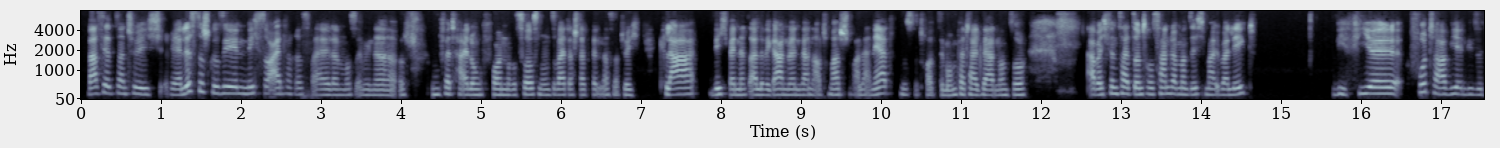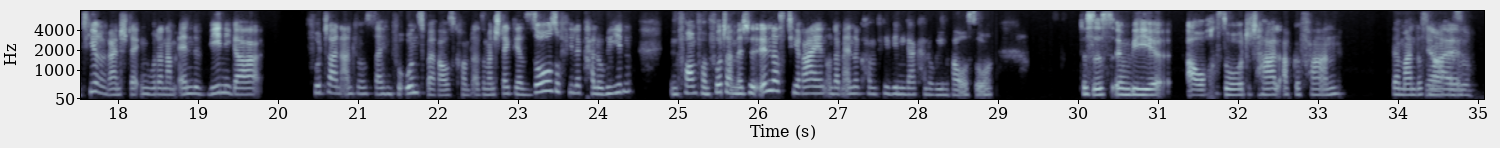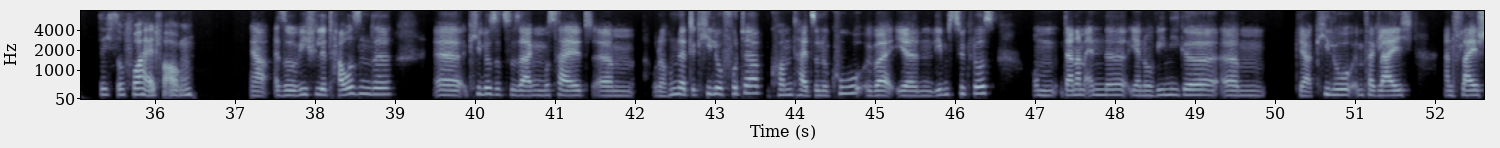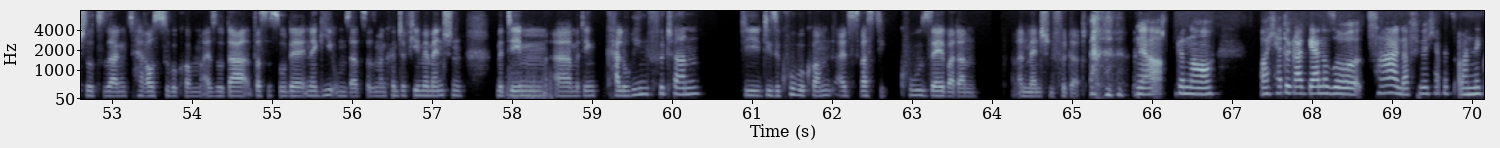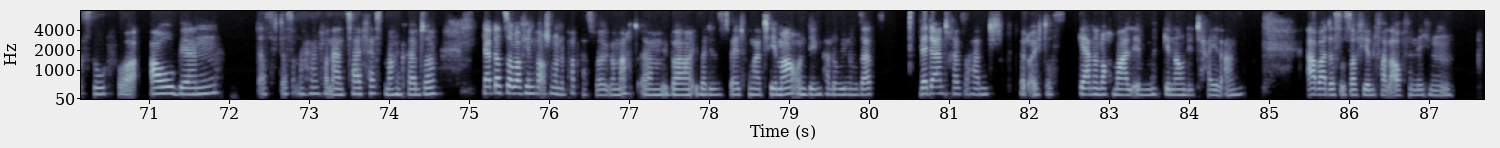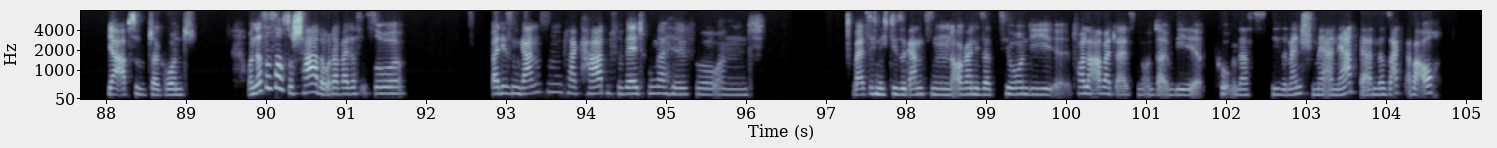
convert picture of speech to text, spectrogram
Was jetzt natürlich realistisch gesehen nicht so einfach ist, weil dann muss irgendwie eine Umverteilung von Ressourcen und so weiter stattfinden. Das ist natürlich klar. Nicht, wenn jetzt alle vegan werden, werden automatisch noch alle ernährt, müsste trotzdem umverteilt werden und so. Aber ich finde es halt so interessant, wenn man sich mal überlegt, wie viel Futter wir in diese Tiere reinstecken, wo dann am Ende weniger Futter in Anführungszeichen für uns bei rauskommt. Also man steckt ja so, so viele Kalorien in Form von Futtermittel in das Tier rein und am Ende kommen viel weniger Kalorien raus. So, das ist irgendwie auch so total abgefahren, wenn man das ja, mal also, sich so vorhält vor Augen. Ja, also wie viele Tausende äh, Kilo sozusagen muss halt ähm, oder hunderte Kilo Futter bekommt halt so eine Kuh über ihren Lebenszyklus, um dann am Ende ja nur wenige ähm, ja, Kilo im Vergleich an Fleisch sozusagen herauszubekommen. Also da, das ist so der Energieumsatz. Also man könnte viel mehr Menschen mit dem, äh, mit den Kalorien füttern, die diese Kuh bekommt, als was die Kuh selber dann an Menschen füttert. ja, genau. Oh, ich hätte gerade gerne so Zahlen dafür. Ich habe jetzt aber nichts so vor Augen. Dass ich das anhand von einer Zahl festmachen könnte. Ich habe dazu aber auf jeden Fall auch schon mal eine Podcast-Folge gemacht ähm, über, über dieses Welthungerthema und den Kalorienumsatz. Wer da Interesse hat, hört euch das gerne nochmal im genauen Detail an. Aber das ist auf jeden Fall auch, finde ich, ein ja, absoluter Grund. Und das ist auch so schade, oder? Weil das ist so bei diesen ganzen Plakaten für Welthungerhilfe und weiß ich nicht, diese ganzen Organisationen, die äh, tolle Arbeit leisten und da irgendwie gucken, dass diese Menschen mehr ernährt werden. Da sagt aber auch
